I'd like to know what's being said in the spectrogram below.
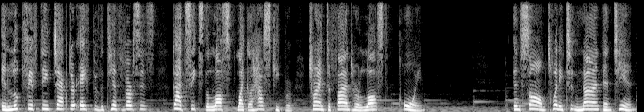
In Luke 15th chapter 8 through the 10th verses, God seeks the lost like a housekeeper trying to find her lost coin. In Psalm 22 9 and 10,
